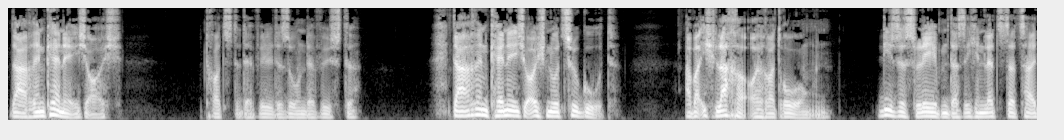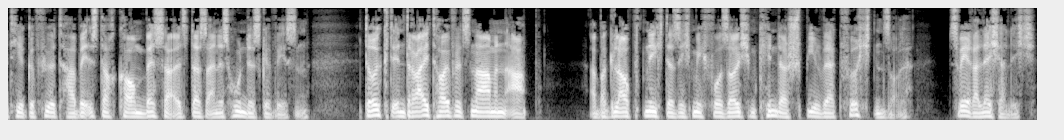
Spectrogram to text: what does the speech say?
darin kenne ich euch, trotzte der wilde Sohn der Wüste. Darin kenne ich euch nur zu gut. Aber ich lache eurer Drohungen. Dieses Leben, das ich in letzter Zeit hier geführt habe, ist doch kaum besser als das eines Hundes gewesen. Drückt in drei Teufelsnamen ab. Aber glaubt nicht, dass ich mich vor solchem Kinderspielwerk fürchten soll. Es wäre lächerlich.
